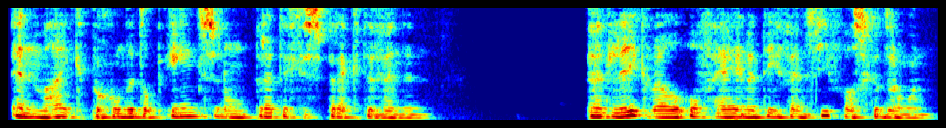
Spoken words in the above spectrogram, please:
En Mike begon dit opeens een onprettig gesprek te vinden. Het leek wel of hij in het defensief was gedrongen,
